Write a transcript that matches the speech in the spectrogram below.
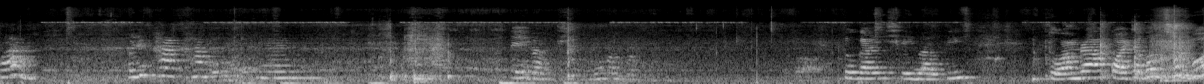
মা খা খা। হ্যাঁ। এই বালতি। তো গাড়ি সেই বালতি। তো আমরা কয়টা বল ছাড়বো?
